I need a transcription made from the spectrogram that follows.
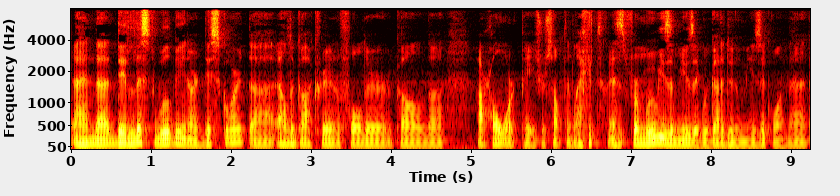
and uh, the list will be in our Discord. Uh, Elder God created a folder called uh, our homework page or something like it. For movies and music, we got to do the music one, man.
